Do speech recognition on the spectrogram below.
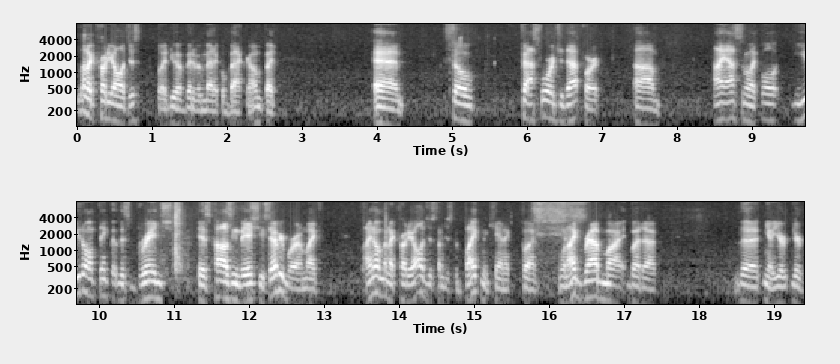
I'm not a cardiologist, but I do have a bit of a medical background. But um, so fast forward to that part. Um, I asked him like, well, you don't think that this bridge is causing the issues everywhere? I'm like, I know I'm not a cardiologist. I'm just a bike mechanic. But when I grab my, but uh, the you know your your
